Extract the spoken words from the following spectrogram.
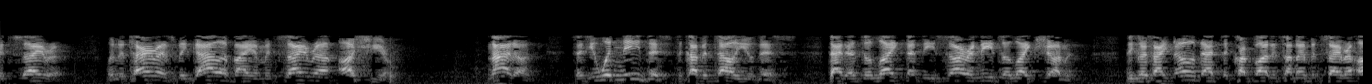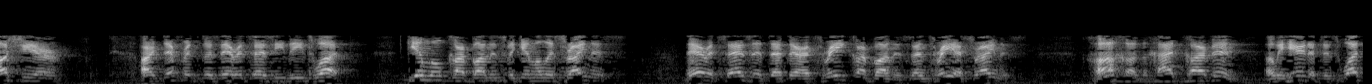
mitzayra. When the Torah is megala by a mitzayra ashir, not on. Says you wouldn't need this to come and tell you this. That a like that the Isara needs a like shaman. Because I know that the carbonates on a mitzayra ashir are different because there it says he needs what? Gimel karbanis v'gimel esrainis. There it says it that there are three karbanis and three esrainis. Chacha, the chad carbon. Over here that there's one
